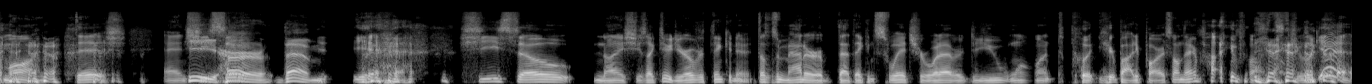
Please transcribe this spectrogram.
come on, dish. And he, she's so- her, them. yeah. she's so nice. She's like, dude, you're overthinking it. It doesn't matter that they can switch or whatever. Do you want to put your body parts on their body parts? Yeah. She was like, yeah,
